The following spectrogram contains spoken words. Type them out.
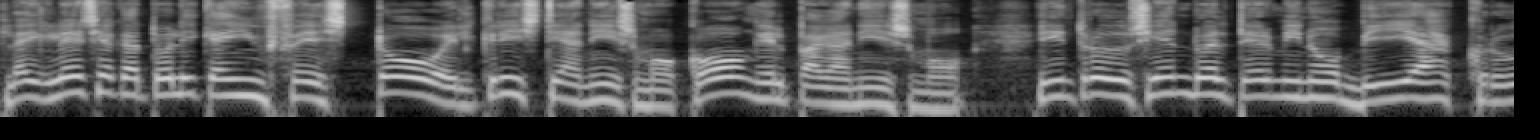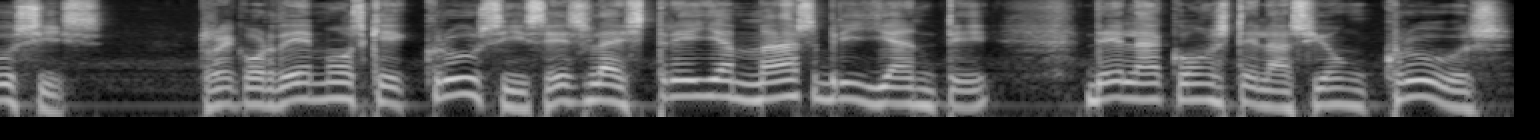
La Iglesia Católica infestó el cristianismo con el paganismo, introduciendo el término vía crucis. Recordemos que Crucis es la estrella más brillante de la constelación Cruz,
